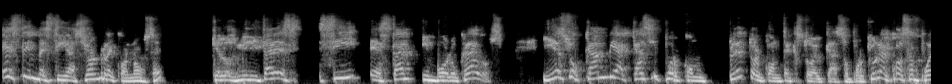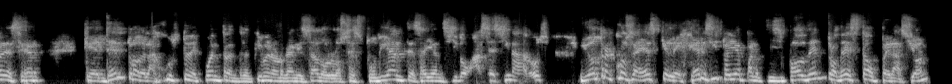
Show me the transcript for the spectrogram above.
esta investigación reconoce que los militares sí están involucrados. Y eso cambia casi por completo el contexto del caso, porque una cosa puede ser que dentro del ajuste de cuentas entre el crimen organizado los estudiantes hayan sido asesinados y otra cosa es que el ejército haya participado dentro de esta operación.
